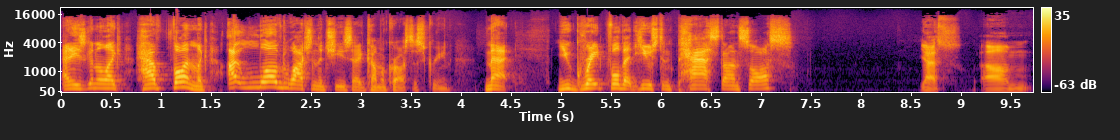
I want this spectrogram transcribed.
and he's gonna like have fun. Like I loved watching the cheesehead come across the screen. Matt, you grateful that Houston passed on Sauce? Yes. Um,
